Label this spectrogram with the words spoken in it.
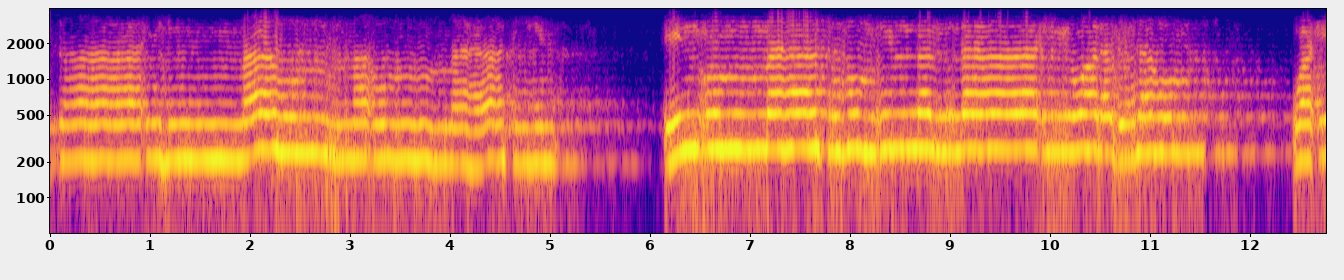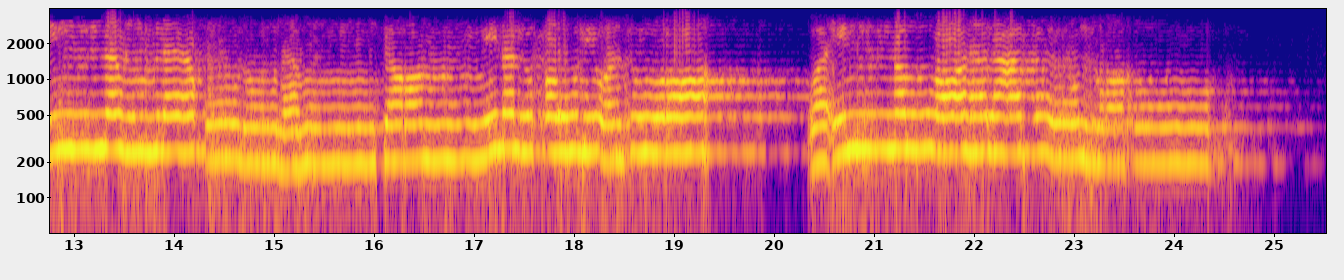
نسائهم ما هن أمهاتهم. إن أمهاتهم إلا اللائي ولدنهم وإنهم ليقولون منكرا من القول وزورا. وإن الله لعفو غفور.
